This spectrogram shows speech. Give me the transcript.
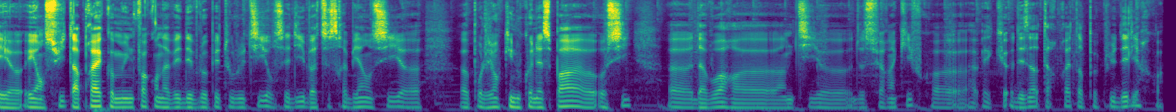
Et, ensuite, après, comme une fois qu'on avait développé tout l'outil, on s'est dit, bah, ce serait bien aussi pour les gens qui ne nous connaissent pas euh, aussi, euh, d'avoir un petit, de se faire un kiff quoi, avec des interprètes un peu plus délire. Quoi.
